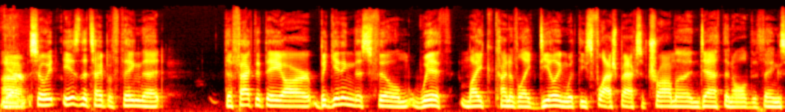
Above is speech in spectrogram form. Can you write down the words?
Yeah. Um, so it is the type of thing that the fact that they are beginning this film with Mike kind of like dealing with these flashbacks of trauma and death and all of the things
